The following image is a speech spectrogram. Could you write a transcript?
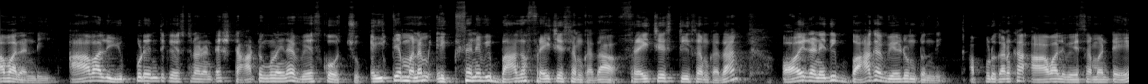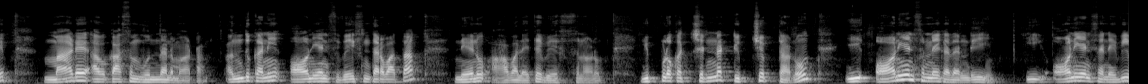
ఆవాలండి. ఆవాలు ఇప్పుడు ఎందుకు వేస్తున్నానంటే స్టార్టింగ్లో అయినా వేసుకోవచ్చు. అయితే మనం ఎగ్స్ అనేవి బాగా ఫ్రై చేసాం కదా ఫ్రై చేసి తీసాం కదా ఆయిల్ అనేది బాగా వేడి ఉంటుంది. అప్పుడు కనుక ఆవాలు వేసామంటే మాడే అవకాశం ఉందన్నమాట. అందుకని ఆనియన్స్ వేసిన తర్వాత నేను ఆవాలు అయితే వేస్తున్నాను. ఇప్పుడు ఒక చిన్న టిప్ చెప్తాను. ఈ ఆనియన్స్ ఉన్నాయి కదండి ఈ ఆనియన్స్ అనేవి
